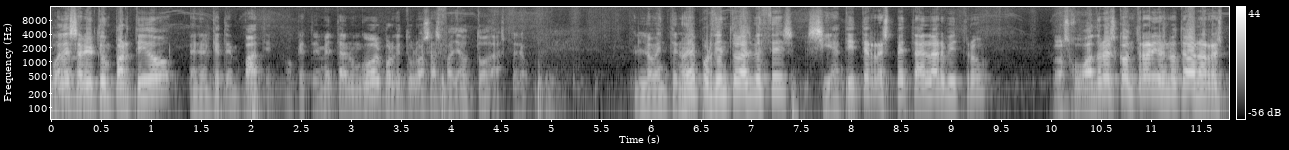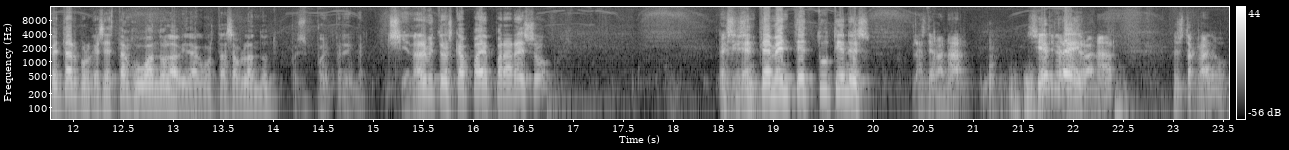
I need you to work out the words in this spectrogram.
Puede salirte un partido en el que te empaten o que te metan un gol porque tú los has fallado todas, pero el 99% de las veces, si a ti te respeta el árbitro, los jugadores contrarios no te van a respetar porque se están jugando la vida, como estás hablando tú. Pues, pues, pero- pero si el árbitro es capaz de parar eso, evidentemente tú tienes Las de ganar. Siempre. Las de ganar. Eso está claro.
